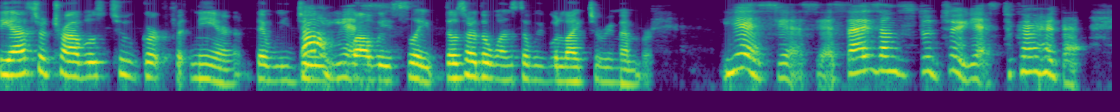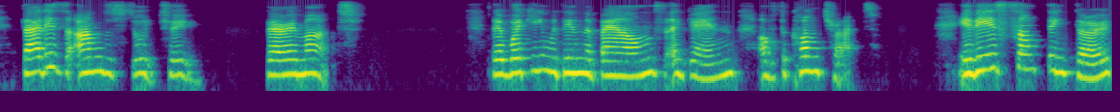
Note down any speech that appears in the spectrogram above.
the astral travels to Girk Fitneer that we do Oh, yes. while we sleep. Those are the ones that we would like to remember. Yes, yes, yes. That is understood too. Yes, Tukur heard that. That is understood too. Very much. They're working within the bounds again of the contract. It is something though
